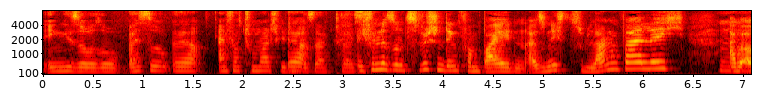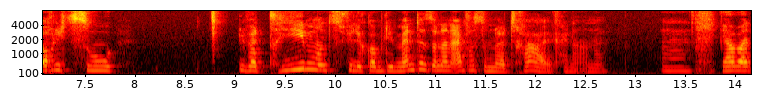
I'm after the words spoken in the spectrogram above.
irgendwie so, so, weißt du, ja. einfach too much, wie du gesagt hast. Ich finde so ein Zwischending von beiden. Also nicht zu langweilig, mhm. aber auch nicht zu übertrieben und zu viele Komplimente, sondern einfach so neutral, keine Ahnung. Mhm. Ja, aber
